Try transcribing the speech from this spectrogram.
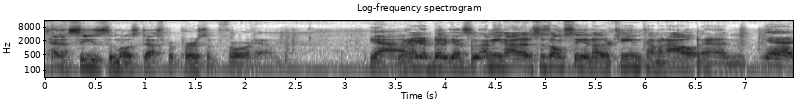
Tennessee's the most desperate person for him. We're yeah not gonna bid against it. I mean, I just don't see another team coming out and yeah.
